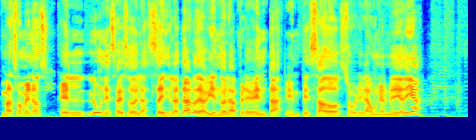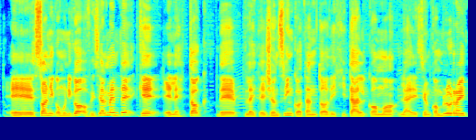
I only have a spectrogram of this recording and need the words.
más o menos el lunes a eso de las 6 de la tarde, habiendo la preventa empezado sobre la 1 del mediodía, eh, Sony comunicó oficialmente que el stock de PlayStation 5, tanto digital como la edición con Blu-ray,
